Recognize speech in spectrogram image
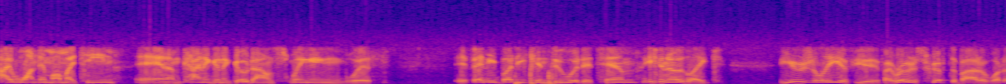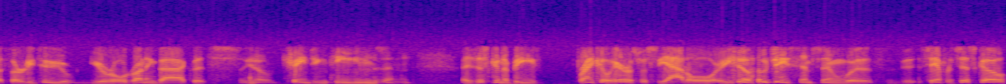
I want him on my team, and I'm kind of going to go down swinging with if anybody can do it, it's him. You know, like usually if you if I wrote a script about a what a 32 year old running back that's you know changing teams and is this going to be Franco Harris with Seattle or you know O.J. Simpson with San Francisco?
